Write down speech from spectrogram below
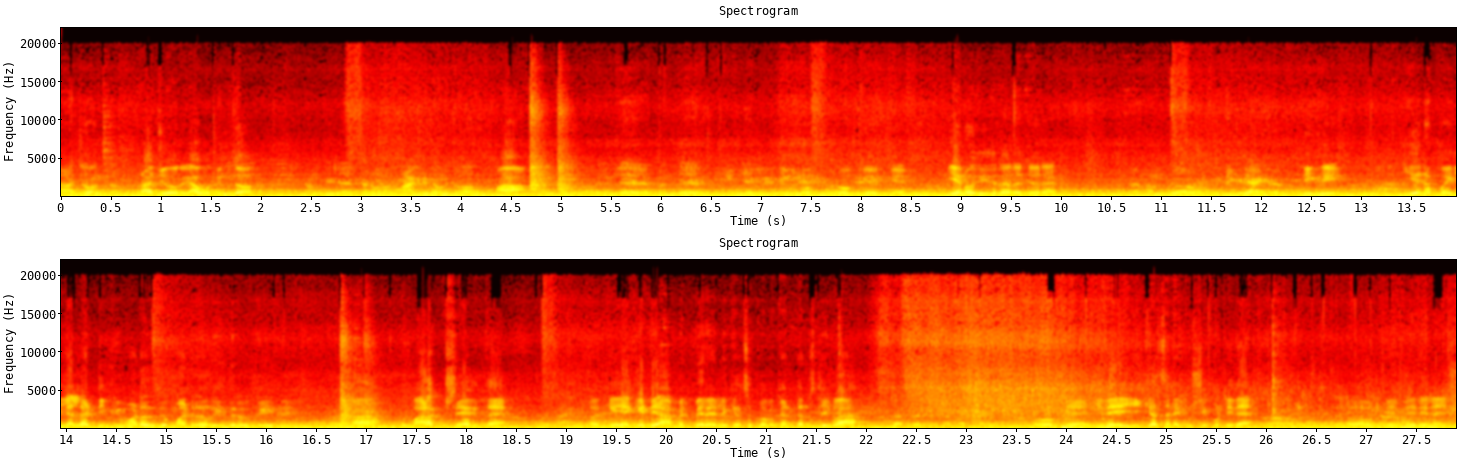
ರಾಜು ಅಂತ. ರಾಜು ಅವರು ಯಾವ ಊರು ನಿಮ್ಮದು ನಮ್ದು ಇದೆ ಸರ್ ಮಾಗಡಿ ನಮ್ಮದು ಹಾಂ. ಇಲ್ಲೇ ಬಂದೆ ಓಕೆ ಓಕೆ ಏನು ಓದಿದ್ದೀರಾ ರಾಜು ಅವರೇ? ನಮ್ಮದು ಡಿಗ್ರಿ ಆಗಿರೋದು. ಡಿಗ್ರಿ. ಏನಪ್ಪ ಇಲ್ಲೆಲ್ಲ ಡಿಗ್ರಿ ಮಾಡೋದು ಮಾಡಿರೋರು ಇದ್ರಲ್ಲಿ? ಹಾಂ? ಭಾಳ ಖುಷಿ ಆಗುತ್ತೆ. ಓಕೆ ಯಾಕೆ ಡಿ ಆಮೇಲೆ ಬೇರೆ ಎಲ್ಲಿ ಕೆಲಸಕ್ಕೆ ಹೋಗ್ಬೇಕಂತ ಅನಿಸ್ಲಿಲ್ವಾ? ಓಕೆ ಇದೇ ಈ ಕೆಲಸನೇ ಖುಷಿ ಕೊಟ್ಟಿದೆ. ಓಕೆ ವೆರಿ ನೈಸ್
